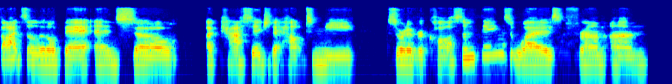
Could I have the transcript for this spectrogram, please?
thoughts a little bit. And so, a passage that helped me sort of recall some things was from um,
